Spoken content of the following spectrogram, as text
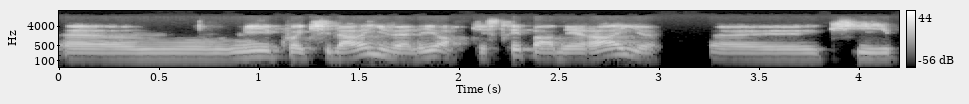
mais quoi qu'il arrive, elle est orchestrée par des rails qui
